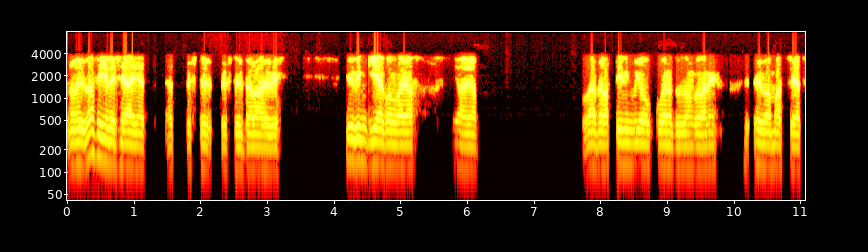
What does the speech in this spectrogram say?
No hyvä fiilis jäi, että et pystyy, pystyy pelaamaan hyvin, hyvin kiekolla ja, ja, ja vähän pelattiin niin joukkueena tuton niin hyvä matsi, että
